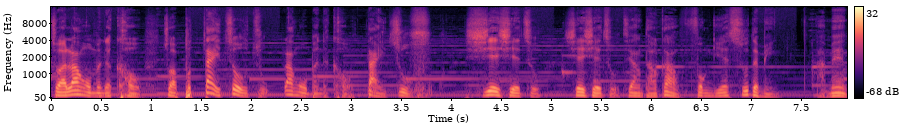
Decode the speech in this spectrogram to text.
主啊，让我们的口，主啊，不带咒诅，让我们的口带祝福。谢谢主，谢谢主。这样祷告，奉耶稣的名，阿门。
